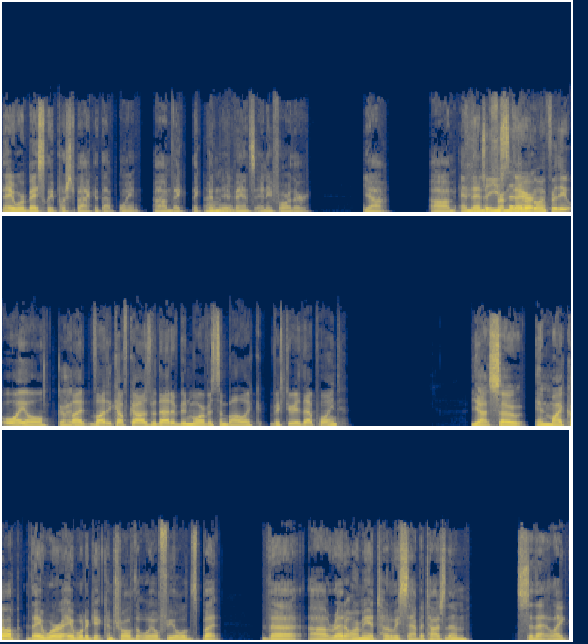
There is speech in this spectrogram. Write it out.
they were basically pushed back at that point. Um, they they oh, couldn't oh, advance any farther. Yeah. Um, and then so you from said there, they were going for the oil, but Vladikavkaz would that have been more of a symbolic victory at that point? Yeah. So in Maikop, they were able to get control of the oil fields, but the uh, Red Army had totally sabotaged them, so that like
